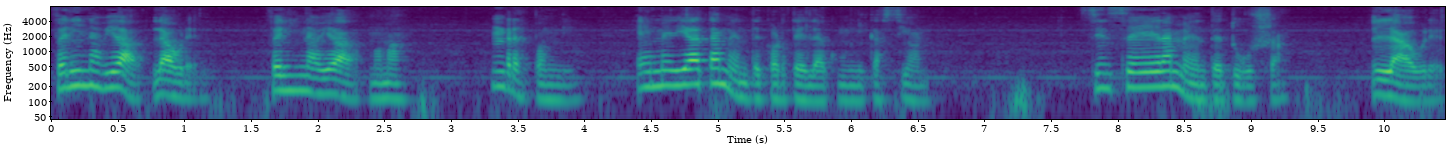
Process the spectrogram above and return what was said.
Feliz Navidad, Laurel. Feliz Navidad, mamá. Respondí. E inmediatamente corté la comunicación. Sinceramente tuya, Laurel.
